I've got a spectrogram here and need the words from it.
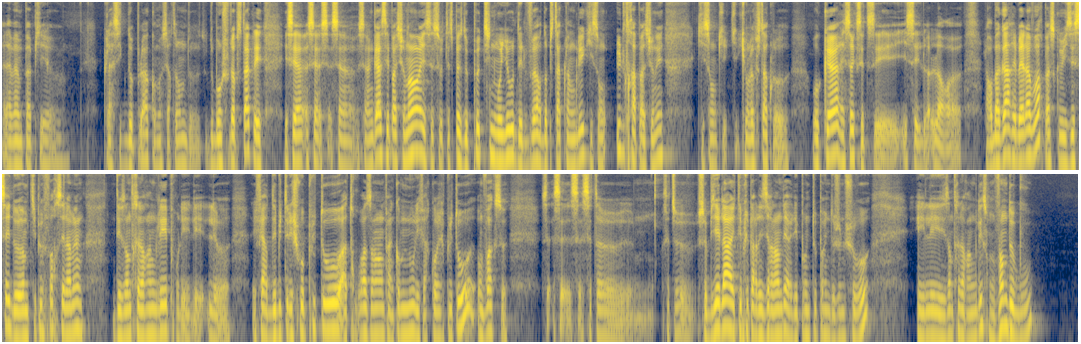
elle avait un papier euh, classiques de plat, comme un certain nombre de, de bons chevaux d'obstacles. Et, et c'est un, un- un gars assez passionnant, et c'est cette espèce de petit noyau d'éleveurs d'obstacles anglais qui sont ultra passionnés, qui, sont, qui, qui, ont l'obstacle au, au cœur. Et c'est vrai que c'est, leur, euh, leur bagarre est belle à voir, parce qu'ils essayent de un petit peu forcer la main des entraîneurs anglais pour les, les, les, les faire débuter les chevaux plus tôt, à 3 ans, enfin comme nous, les faire courir plus tôt. On voit que ce- cette, euh, cette, ce biais-là a été pris par les Irlandais avec les point-to-point de jeunes chevaux. Et les entraîneurs anglais sont vent debout.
